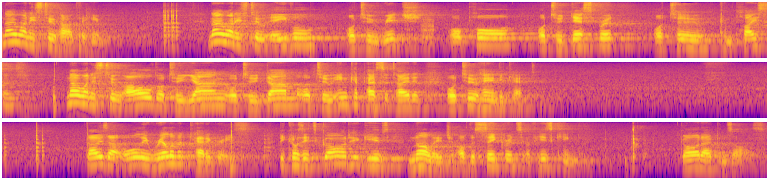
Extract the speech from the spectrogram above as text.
No one is too hard for Him. No one is too evil or too rich or poor or too desperate or too complacent. No one is too old or too young or too dumb or too incapacitated or too handicapped. Those are all irrelevant categories because it's God who gives knowledge of the secrets of his kingdom. God opens eyes.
